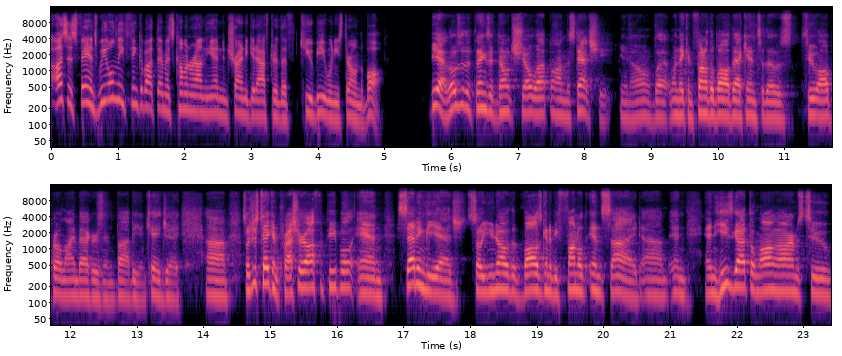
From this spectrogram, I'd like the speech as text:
us as fans, we only think about them as coming around the end and trying to get after the QB when he's throwing the ball. Yeah, those are the things that don't show up on the stat sheet, you know. But when they can funnel the ball back into those two All Pro linebackers and Bobby and KJ, um, so just taking pressure off of people and setting the edge, so you know the ball is going to be funneled inside, um, and and he's got the long arms to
